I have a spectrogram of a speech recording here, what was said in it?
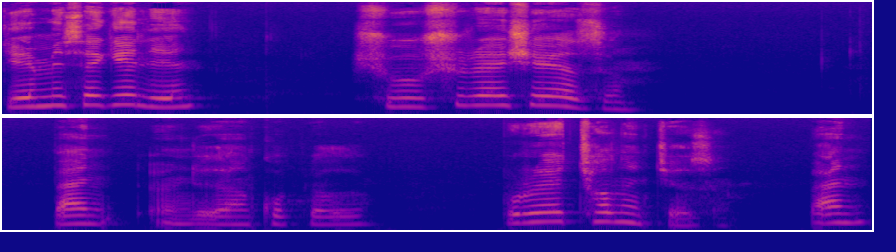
gemimize gelin. Şu şuraya şey yazın. Ben önceden kopyaladım. Buraya challenge yazın. Ben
